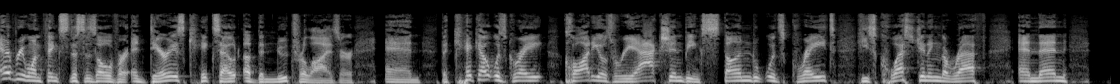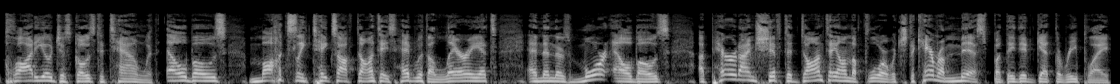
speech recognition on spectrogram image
everyone thinks this is over. And Darius kicks out of the neutralizer, and the kick out was great. Claudio's reaction, being stunned, was great. He's questioning the ref, and then Claudio just goes to town with elbows. Moxley takes off Dante's head with a lariat. And then there's more elbows, a paradigm shift to Dante on the floor, which the camera missed, but they did get the replay.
